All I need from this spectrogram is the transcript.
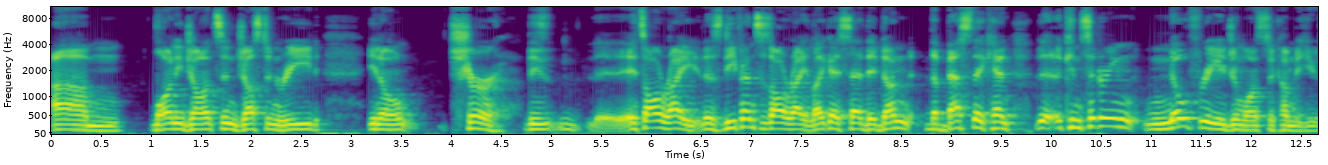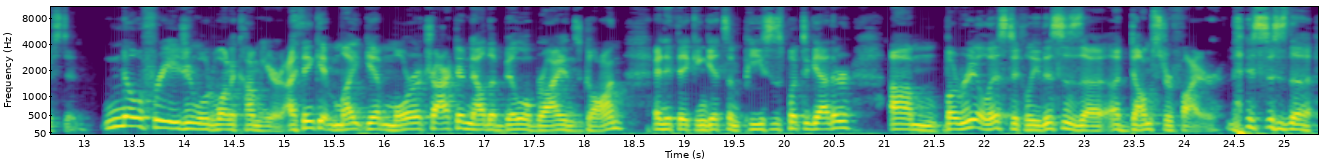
Um, Lonnie Johnson, Justin Reid, you know, Sure, these it's all right. This defense is all right. Like I said, they've done the best they can, considering no free agent wants to come to Houston. No free agent would want to come here. I think it might get more attractive now that Bill O'Brien's gone, and if they can get some pieces put together. Um, but realistically, this is a, a dumpster fire. This is the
